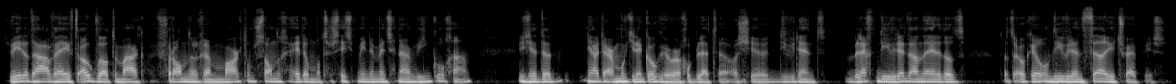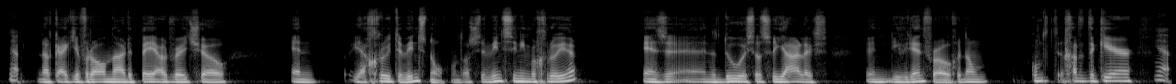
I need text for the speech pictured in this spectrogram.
Dus wereldhaven heeft ook wel te maken met veranderende marktomstandigheden, omdat er steeds minder mensen naar een winkel gaan. Dus ja, dat, ja, daar moet je denk ik ook heel erg op letten. Als je dividend belegt dividendaandelen, dat, dat er ook heel een dividend value trap is. Ja. En dan kijk je vooral naar de payout ratio en ja, groeit de winst nog? Want als de winsten niet meer groeien en, ze, en het doel is dat ze jaarlijks een dividend verhogen, dan komt het, gaat het een keer, Ja.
